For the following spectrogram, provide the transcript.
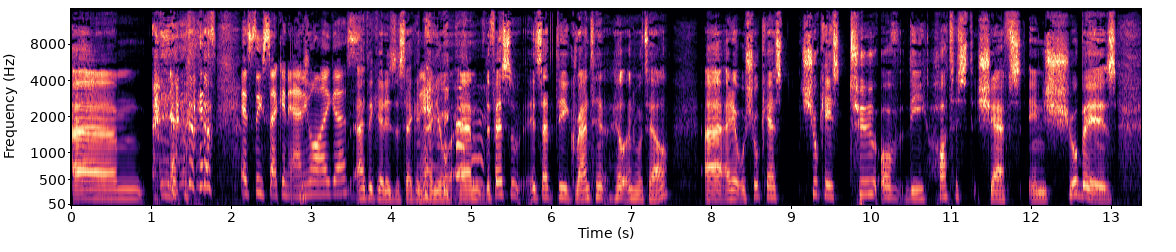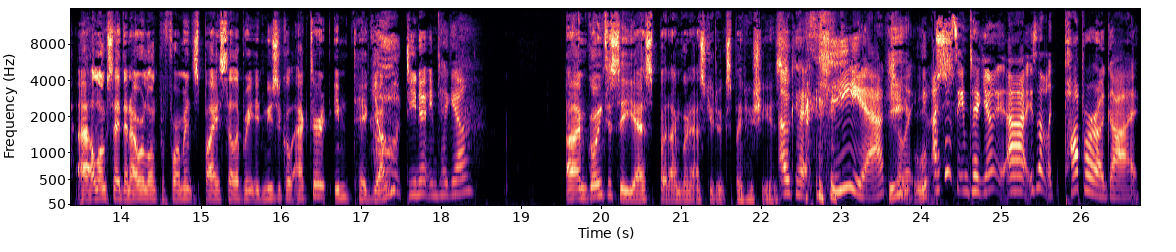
Um, No, it's, it's the second annual, I guess. I think it is the second annual. Um, the festival is at the Grand Hilton Hotel, uh, and it will showcase showcase two of the hottest chefs in showbiz, uh, alongside an hour long performance by celebrated musical actor Im Tae-kyung. Do you know Im Tae-kyung? I'm going to say yes, but I'm going to ask you to explain who she is. Okay, he actually. He? I think it's Im Tae-kyung. Uh, is that like opera guy?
